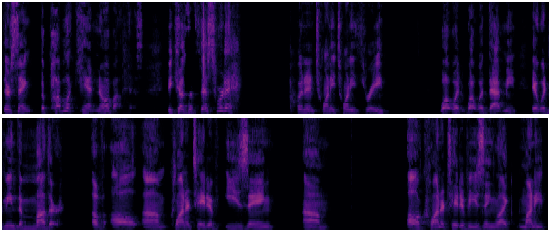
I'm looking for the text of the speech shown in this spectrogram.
they're saying the public can't know about this because if this were to happen in 2023, what would what would that mean? It would mean the mother of all um, quantitative easing, um, all quantitative easing like money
